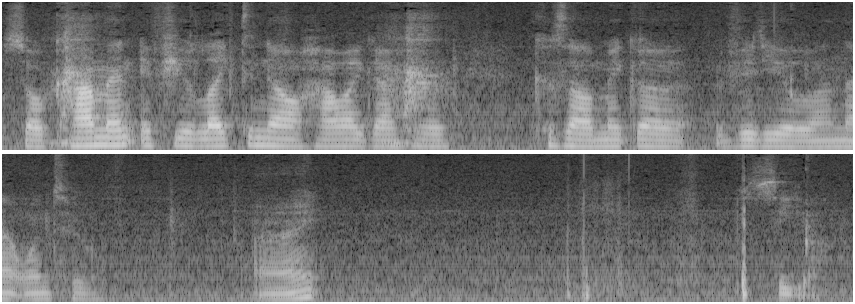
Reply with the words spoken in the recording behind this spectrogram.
So comment if you'd like to know how I got here. Because I'll make a video on that one too. Alright? See ya.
